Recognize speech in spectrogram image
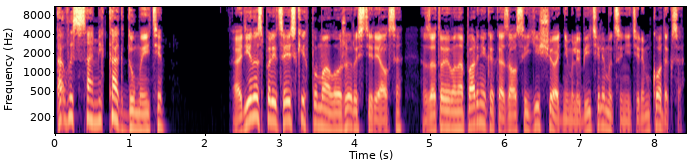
«А вы сами как думаете?» Один из полицейских помоложе растерялся, зато его напарник оказался еще одним любителем и ценителем кодекса.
